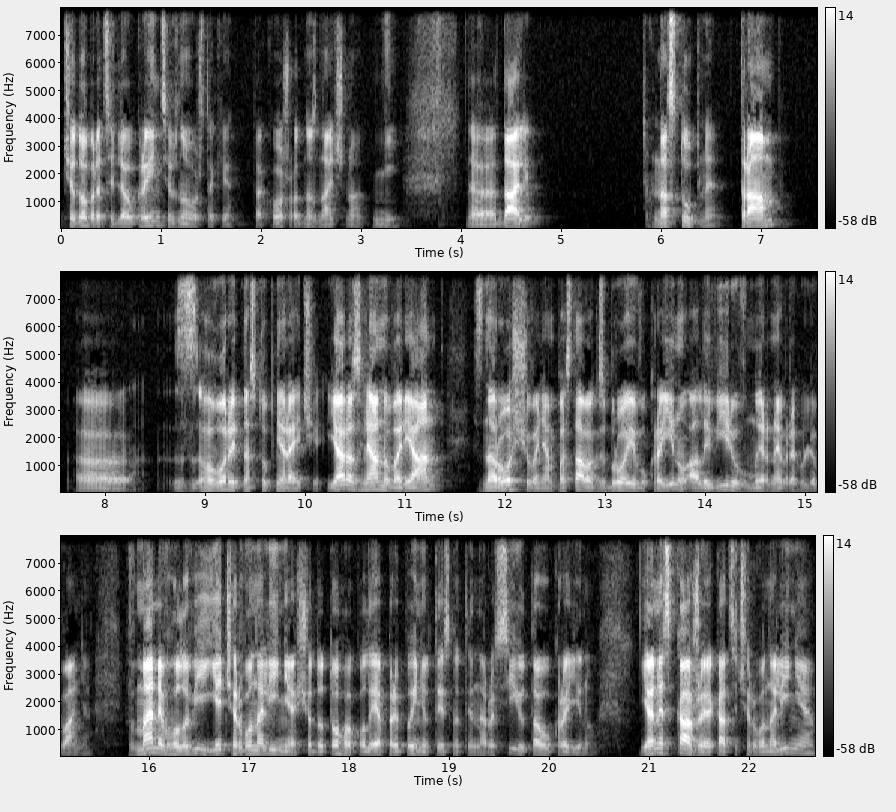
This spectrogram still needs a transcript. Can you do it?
Чи добре це для українців? Знову ж таки, також однозначно ні. Е, Далі. Наступне Трамп. Говорить наступні речі: я розгляну варіант з нарощуванням поставок зброї в Україну, але вірю в мирне врегулювання. В мене в голові є червона лінія щодо того, коли я припиню тиснути на Росію та Україну. Я не скажу, яка це червона лінія.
